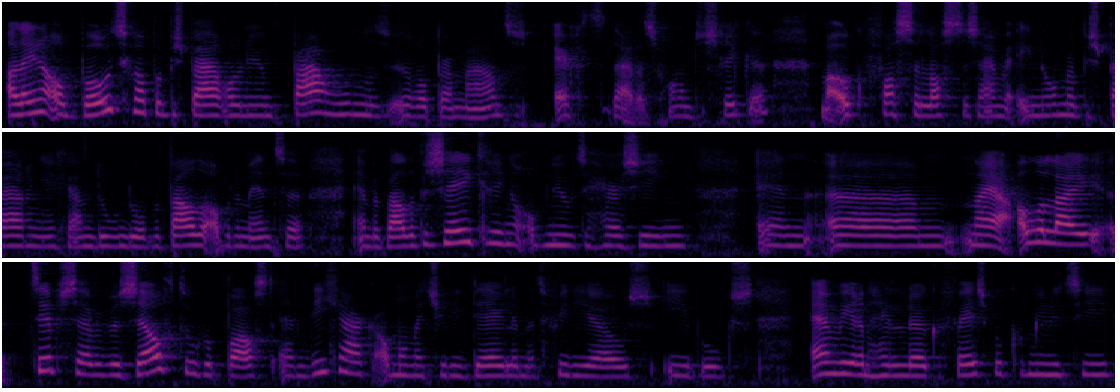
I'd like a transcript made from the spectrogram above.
Alleen al op boodschappen besparen we nu een paar honderd euro per maand. Dus echt, nou, dat is gewoon om te schrikken. Maar ook op vaste lasten zijn we enorme besparingen gaan doen door bepaalde abonnementen en bepaalde verzekeringen opnieuw te herzien. En um, nou ja, allerlei tips hebben we zelf toegepast. En die ga ik allemaal met jullie delen met video's, e-books en weer een hele leuke Facebook community.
